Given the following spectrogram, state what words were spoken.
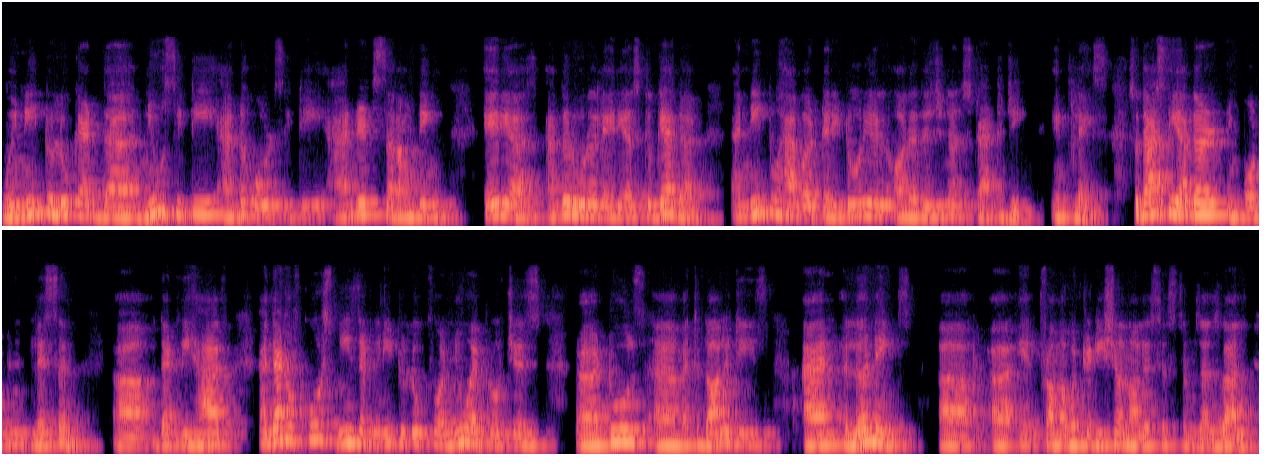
We need to look at the new city and the old city and its surrounding areas and the rural areas together and need to have a territorial or a regional strategy in place. So that's the other important lesson uh, that we have. And that, of course, means that we need to look for new approaches, uh, tools, uh, methodologies, and learnings in, from our traditional knowledge systems as well.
